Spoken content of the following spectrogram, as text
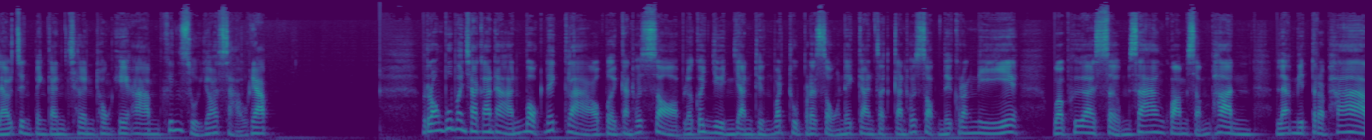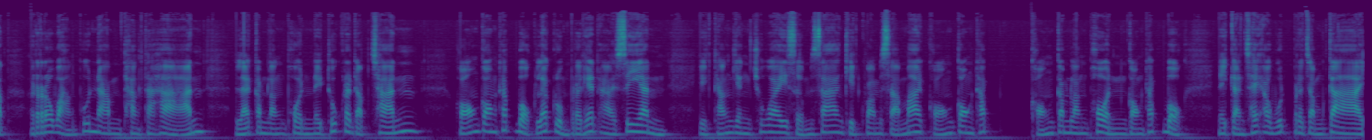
แล้วจึงเป็นการเชิญธง ARM ขึ้นสู่ยอดเสาครับ รองผู้บัญชาการทหารบกได้กล่าวเปิดการทดสอบ แล้วก็ยืนยันถึงวัตถุประสงค์ในการจัดการทดสอบในครั้งนี้ ว่าเพื่อเสริมสร้างความสัมพันธ์ และมิตรภาพ ระหว่างผู้นำทางทหาร และกำลังพลในทุกระดับชั้น ของกองทัพบบกและกลุ่มประเทศอาเซียน อีกทั้งยังช่วยเสริมสร้างขีดความสามารถของกองทัพของกำลังพลกองทัพบบก ในการใช้อาวุธประจำกาย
